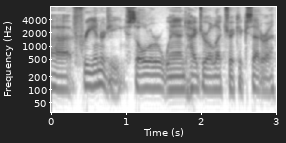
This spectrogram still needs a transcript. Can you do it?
uh, free energy, solar, wind, hydroelectric, etc.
